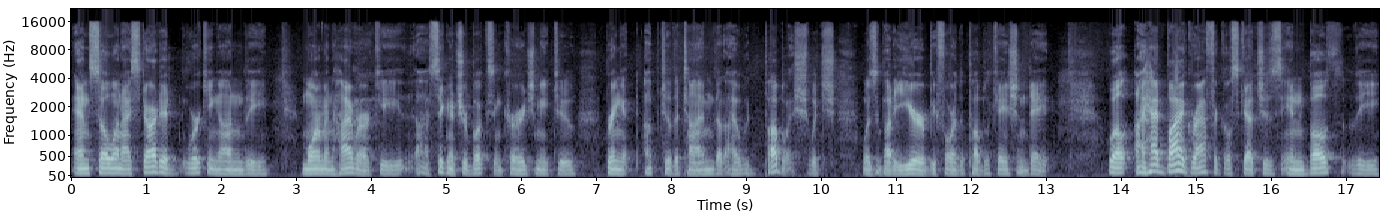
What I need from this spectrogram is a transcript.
And so when I started working on the Mormon hierarchy, uh, signature books encouraged me to bring it up to the time that I would publish, which was about a year before the publication date. Well, I had biographical sketches in both the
